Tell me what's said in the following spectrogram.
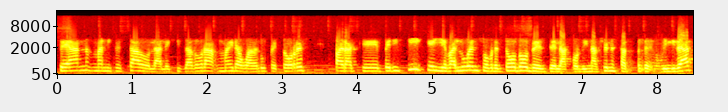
se han manifestado la legisladora Mayra Guadalupe Torres para que verifique y evalúen sobre todo desde la Coordinación Estatal de Movilidad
